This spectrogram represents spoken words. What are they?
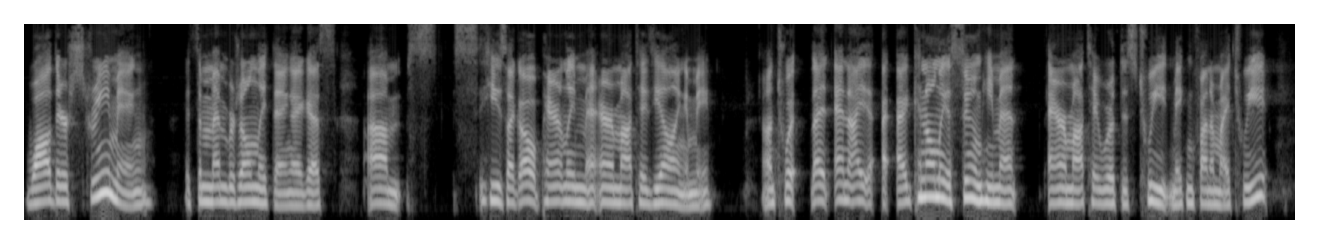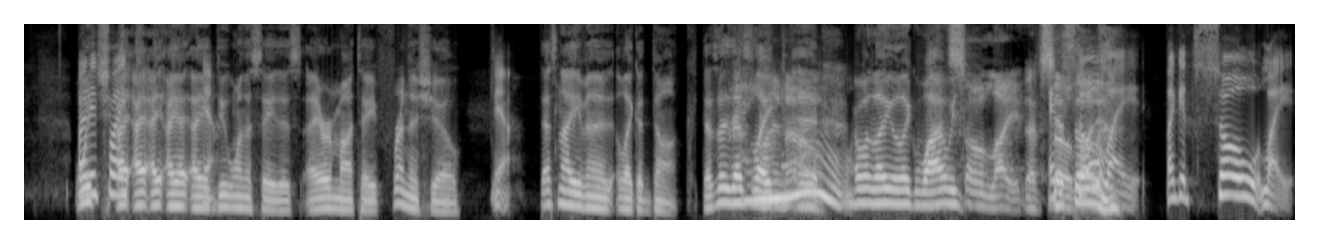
while they're streaming, it's a members only thing, I guess. Um, s- s- he's like, Oh, apparently Ma- Aaron Mate's yelling at me on Twitter. And I, I- I can only assume he meant Aaron Mate wrote this tweet making fun of my tweet. But Which it's like, I, I, I, I Yeah. do want to say this. Aaron Mate, friend of the show. yeah. That's not even a, like a dunk. That's a, that's I like, know. uh, like like why That's we so light. That's It's so, so, light. light. Like, it's so light.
